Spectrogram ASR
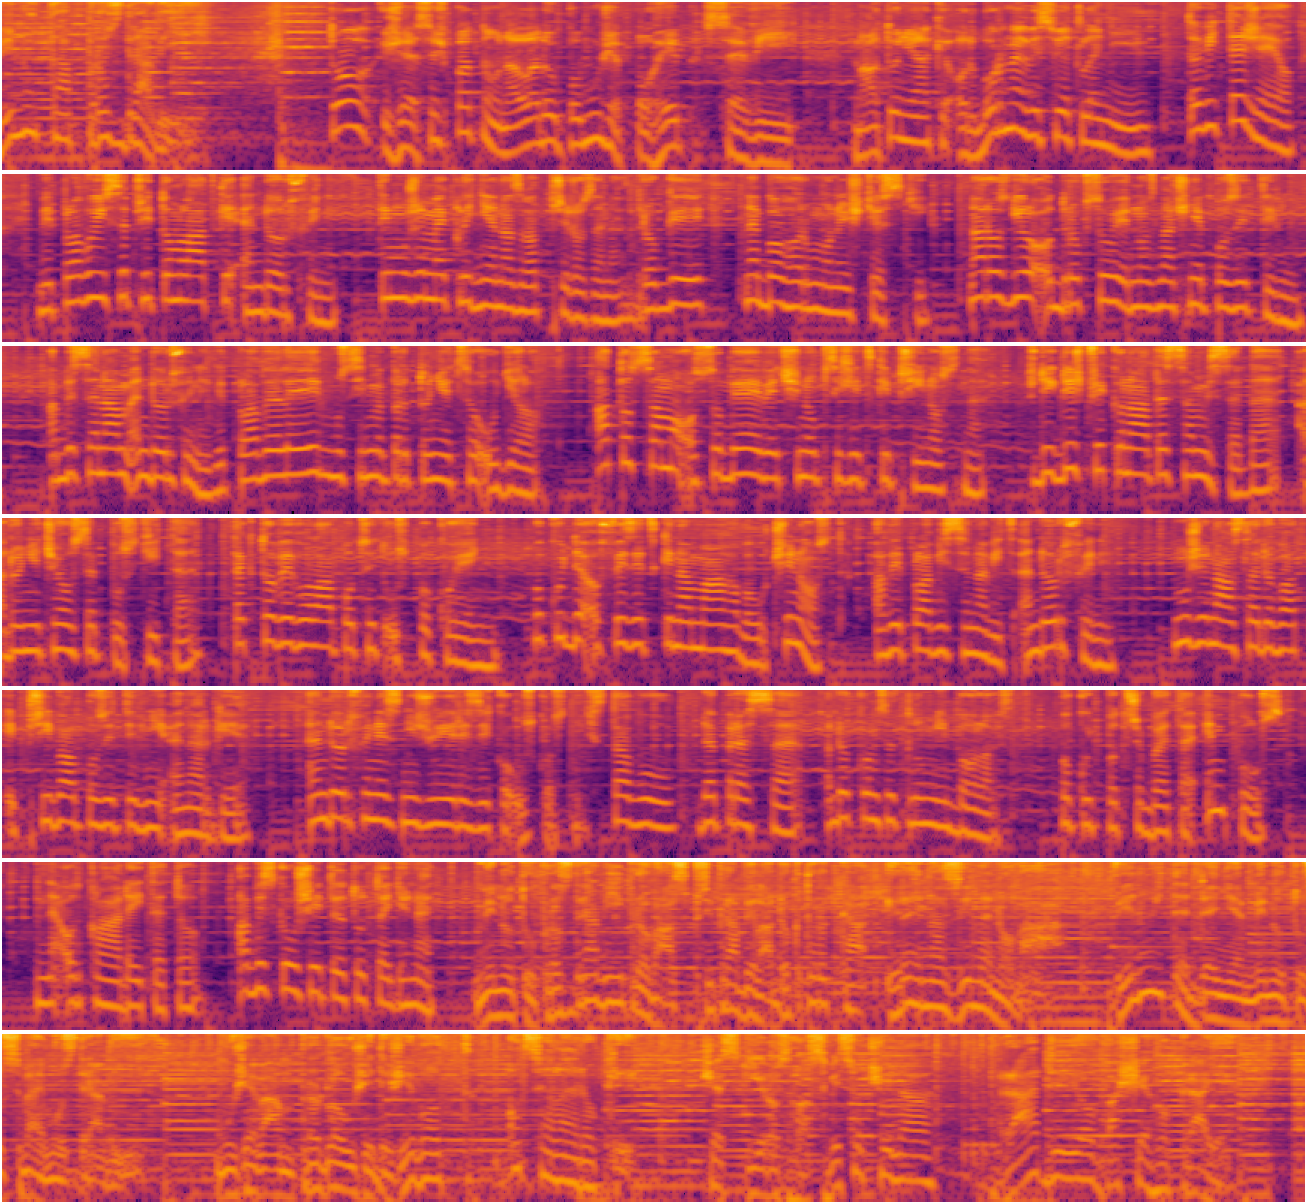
Minuta pro zdraví. To, že se špatnou náladou pomůže pohyb, se ví. Má to nějaké odborné vysvětlení? To víte, že jo. Vyplavují se přitom látky endorfiny. Ty můžeme klidně nazvat přirozené drogy nebo hormony štěstí. Na rozdíl od drog jsou jednoznačně pozitivní. Aby se nám endorfiny vyplavily, musíme proto něco udělat. A to samo o sobě je většinou psychicky přínosné. Vždy, když překonáte sami sebe a do něčeho se pustíte, tak to vyvolá pocit uspokojení. Pokud jde o fyzicky namáhavou činnost a vyplaví se navíc endorfiny, může následovat i příval pozitivní energie. Endorfiny snižují riziko úzkostných stavů, deprese a dokonce tlumí bolest. Pokud potřebujete impuls, neodkládejte to a vyzkoušejte to teď hned. Minutu pro zdraví pro vás připravila doktorka Irena Zimenová. Věnujte denně minutu svému zdraví. Může vám prodloužit život o celé roky. Český rozhlas Vysočina, rádio vašeho kraje.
